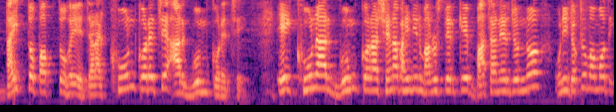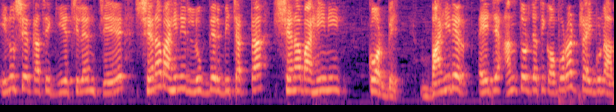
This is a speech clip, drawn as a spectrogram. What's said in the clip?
দায়িত্বপ্রাপ্ত হয়ে যারা খুন করেছে আর গুম করেছে। এই খুন আর গুম করা সেনাবাহিনীর মানুষদেরকে বাঁচানোর জন্য উনি ডক্টর মোহাম্মদ ইনুসের কাছে গিয়েছিলেন যে সেনাবাহিনীর লোকদের বিচারটা সেনাবাহিনী করবে। বাহিরের এই যে আন্তর্জাতিক অপরাধ ট্রাইব্যুনাল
